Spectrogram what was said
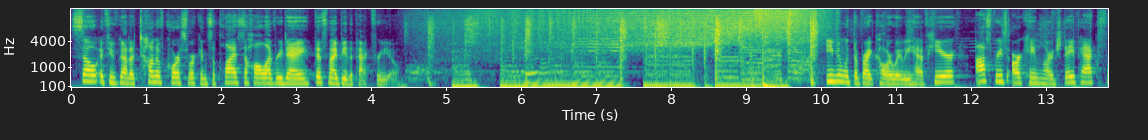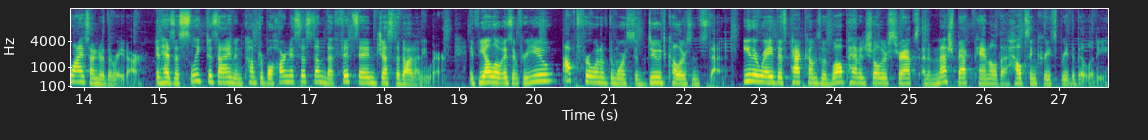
So if you've got a ton of coursework and supplies to haul every day, this might be the pack for you. Even with the bright colorway we have here, Osprey's Arcane Large Day Pack flies under the radar. It has a sleek design and comfortable harness system that fits in just about anywhere. If yellow isn't for you, opt for one of the more subdued colors instead. Either way, this pack comes with well-padded shoulder straps and a mesh back panel that helps increase breathability.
